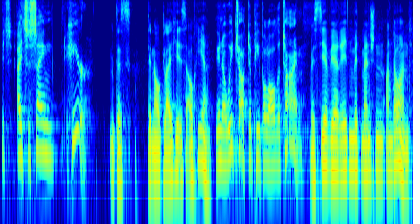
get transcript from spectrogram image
It's it's the same here. Und das genau gleiche ist auch hier. You know, we talk to people all the time. Wisst ihr, wir reden mit Menschen andauernd.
